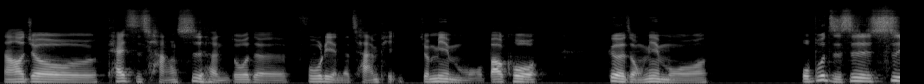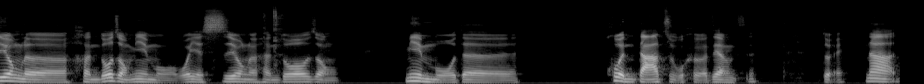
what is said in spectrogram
然后就开始尝试很多的敷脸的产品，就面膜，包括各种面膜。我不只是试用了很多种面膜，我也试用了很多种面膜的混搭组合，这样子，对，那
